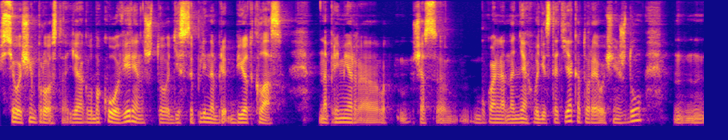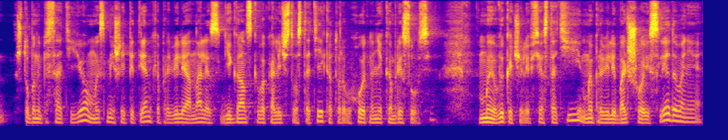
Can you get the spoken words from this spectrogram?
Все очень просто. Я глубоко уверен, что дисциплина бьет класс. Например, э, вот сейчас э, буквально на днях выйдет статья, которую я очень жду. Чтобы написать ее, мы с Мишей Петренко провели анализ гигантского количества статей, которые выходят на неком ресурсе. Мы выкачали все статьи, мы провели большое исследование,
